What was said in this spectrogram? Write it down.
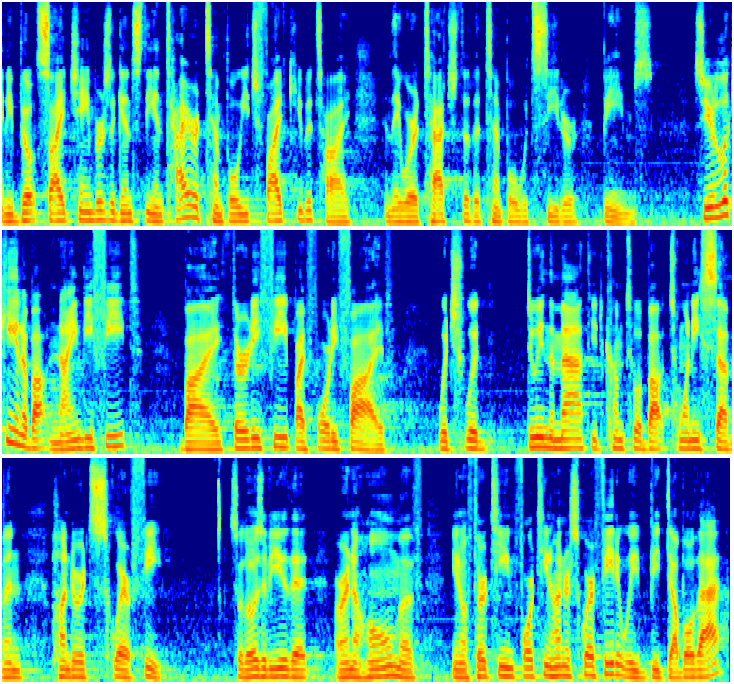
and he built side chambers against the entire temple, each five cubits high, and they were attached to the temple with cedar beams. So you're looking at about 90 feet by 30 feet by 45, which would, doing the math, you'd come to about 2,700 square feet. So those of you that are in a home of, you know, 13, 1,400 square feet, it would be double that.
